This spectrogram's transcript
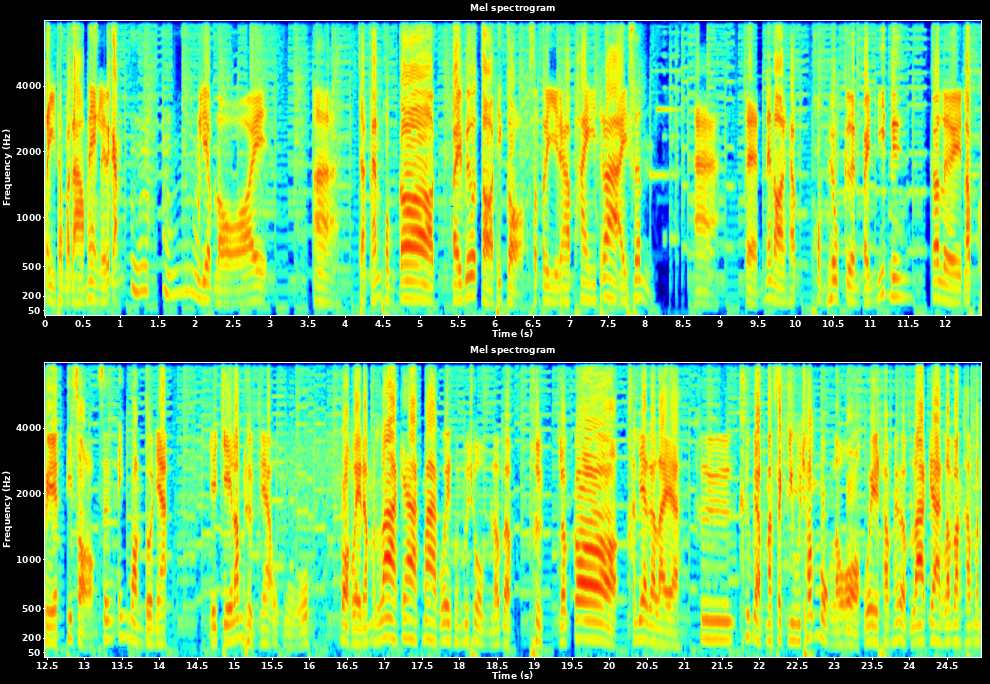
ตีธรรมดาแม่งเลยแล้วกันอืเรียบร้อย อ่า จากนั้นผมก็ไปเวลต่อที่เกาะสตรีนะครับไฮดราไอเซนอ่า แต่แน่นอนครับ ผมเวลเกินไปนิดนึง ก็เลยรับเควสที่ 2 ซึ่งไอ้มอนตัวเนี้ยยายเจล่ำถึกเนี่ย โอ้โห บอกเลยนะมันลากยากมากเว้ยคุณผู้ชม แล้วแบบถึกแล้วก็เขาเรียกอะไรอะ่ะ คือคือแบบมันสกิลชอบหม่งเราออกเว้ยทำให้แบบลากยากแล้วบางครั้งมัน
